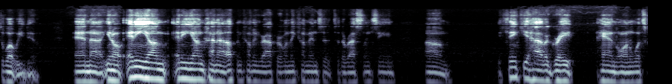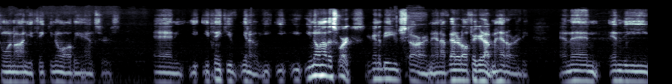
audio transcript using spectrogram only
to what we do. And uh, you know, any young, any young kind of up and coming rapper when they come into to the wrestling scene, um, you think you have a great handle on what's going on. You think you know all the answers and you, you, think you you know you, you, you know how this works you're going to be a huge star and, and i've got it all figured out in my head already and then in the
